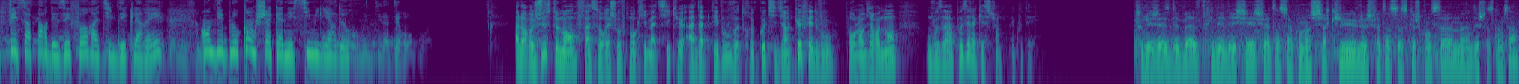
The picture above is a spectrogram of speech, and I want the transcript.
fait sa part des efforts, a-t-il déclaré, en débloquant chaque année 6 milliards d'euros. Alors justement, face au réchauffement climatique, adaptez-vous votre quotidien. Que faites-vous pour l'environnement? On vous a posé la question. Écoutez. Tous les gestes de base, tri des déchets, je fais attention à comment je circule, je fais attention à ce que je consomme, des choses comme ça.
